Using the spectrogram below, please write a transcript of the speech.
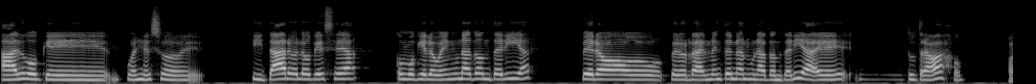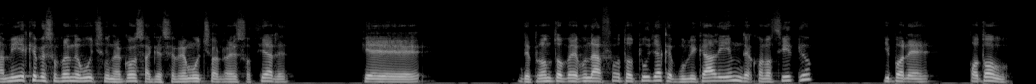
algo que, pues eso, eh, citar o lo que sea, como que lo ven una tontería, pero, pero realmente no es una tontería, es tu trabajo. A mí es que me sorprende mucho una cosa que se ve mucho en redes sociales, que de pronto ves una foto tuya que publica alguien desconocido y pone fotón.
